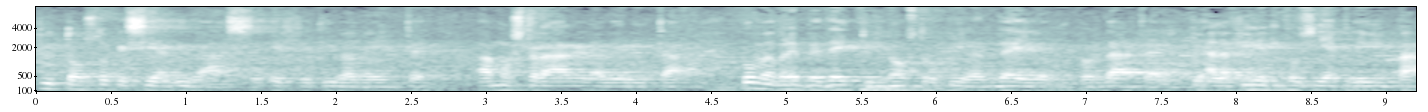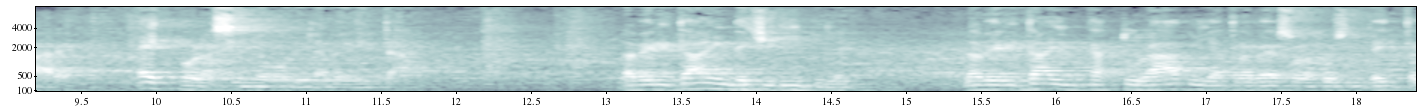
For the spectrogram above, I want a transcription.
piuttosto che si arrivasse effettivamente a mostrare la verità, come avrebbe detto il nostro Pirandello, ricordate, alla fine di così è mi pare, eccola signori la verità, la verità è indecidibile, la verità è incatturabile attraverso la cosiddetta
